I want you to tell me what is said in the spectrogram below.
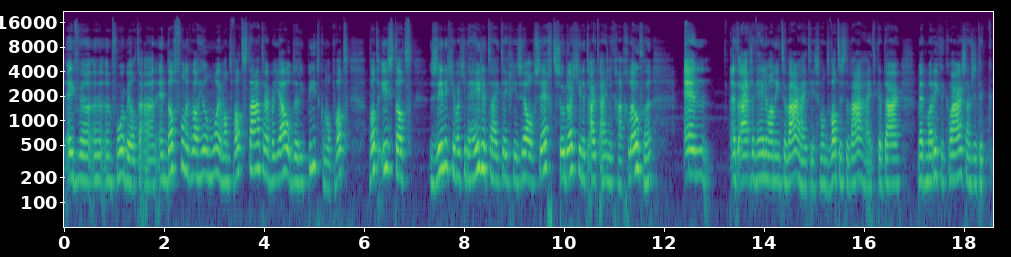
even een, een voorbeeld eraan. En dat vond ik wel heel mooi, want wat staat er bij jou op de repeat-knop? Wat, wat is dat zinnetje wat je de hele tijd tegen jezelf zegt, zodat je het uiteindelijk gaat geloven? En het eigenlijk helemaal niet de waarheid is. Want wat is de waarheid? Ik heb daar met Marieke Kwaars, nou zit ik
